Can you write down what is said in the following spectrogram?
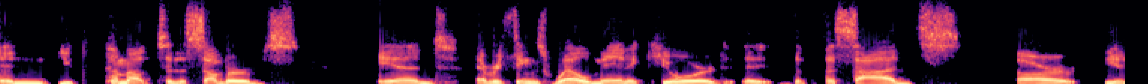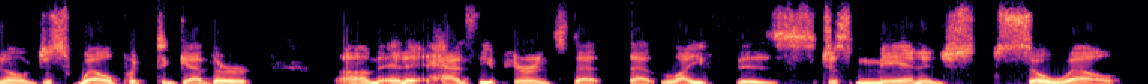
And you come out to the suburbs and everything's well manicured. The facades are, you know, just well put together. Um, and it has the appearance that that life is just managed so well.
